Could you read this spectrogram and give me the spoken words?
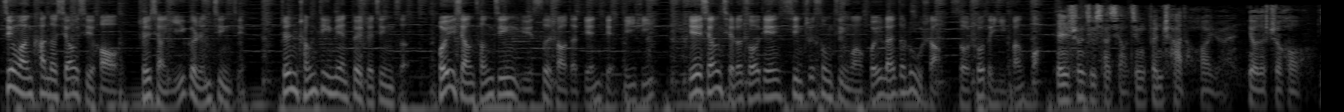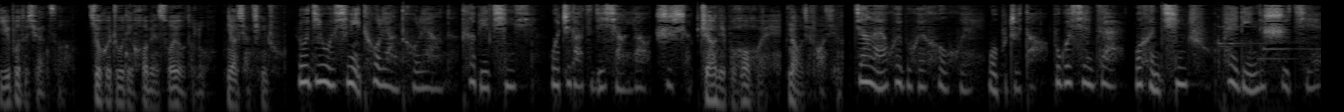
今晚看到消息后，只想一个人静静，真诚地面对着镜子，回想曾经与四少的点点滴滴，也想起了昨天信之送静晚回来的路上所说的一番话。人生就像小径分叉的花园，有的时候一步的选择就会注定后面所有的路。你要想清楚。如今我心里透亮透亮的，特别清醒，我知道自己想要是什么。只要你不后悔，那我就放心了。将来会不会后悔，我不知道。不过现在我很清楚，佩林的世界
